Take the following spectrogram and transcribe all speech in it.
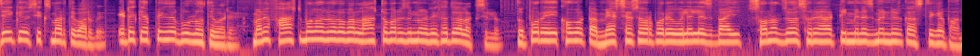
যে কেউ সিক্স মারতে পারবে। এটা ক্যাপ্টেনের ভুল হতে পারে। মানে ফার্স্ট বলারের ওভার লাস্ট ওভারের জন্য রেখে দেওয়া লাগছিল। তো পরে এই খবরটা ম্যাচ শেষ হওয়ার পরে ওয়েলেলেস ভাই জয়সুরে আর টিম ম্যানেজমেন্টের কাছ থেকে পান,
